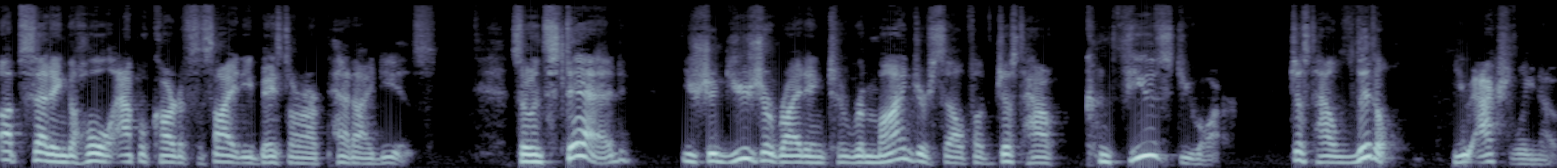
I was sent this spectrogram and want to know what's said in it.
upsetting the whole apple cart of society based on our pet ideas. So instead, you should use your writing to remind yourself of just how confused you are, just how little you actually know.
